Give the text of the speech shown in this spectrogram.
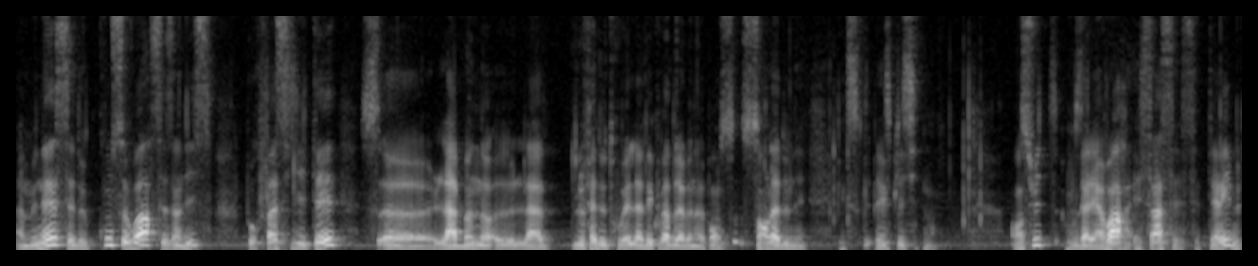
à mener, c'est de concevoir ces indices pour faciliter euh, bonne, le fait de trouver la découverte de la bonne réponse sans la donner explicitement. Ensuite, vous allez avoir, et ça c'est terrible,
